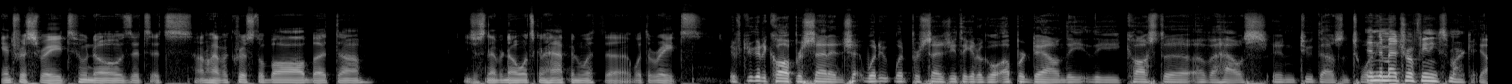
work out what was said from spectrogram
interest rates, who knows? It's it's I don't have a crystal ball, but uh, you just never know what's going to happen with uh, with the rates. If you're going to call a percentage, what what percentage do you think it'll go up or down the the cost uh, of a house in 2020? in the Metro Phoenix market? Yeah.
